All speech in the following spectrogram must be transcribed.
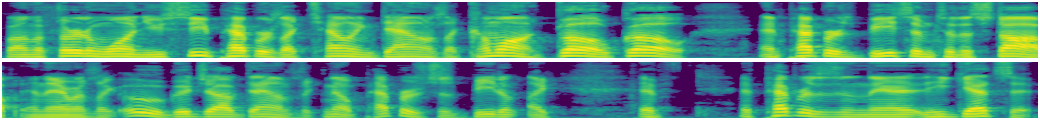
But on the third and one, you see Peppers like telling Downs like, "Come on, go, go," and Peppers beats him to the stop, and everyone's like, "Oh, good job, Downs." Like, no, Peppers just beat him. Like, if if Peppers is in there, he gets it.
